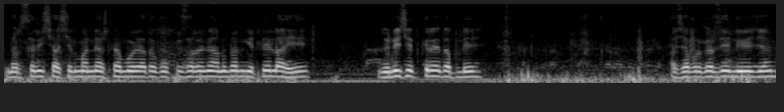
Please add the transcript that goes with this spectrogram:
नर्सरी शासनमान्य असल्यामुळे आता कोकरे सरांनी अनुदान घेतलेलं आहे. जुने शेतकरी आहेत आपले. अशा प्रकारचे नियोजन.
